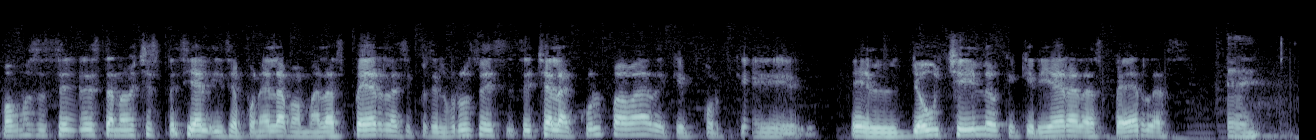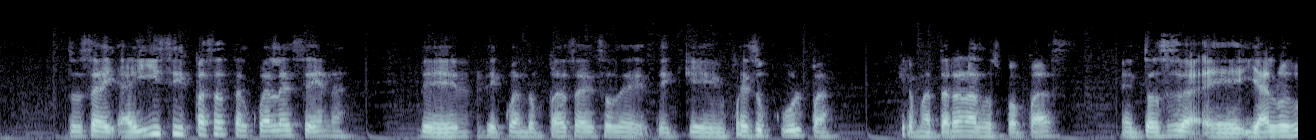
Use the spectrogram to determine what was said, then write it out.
vamos a hacer esta noche especial. Y se pone la mamá las perlas. Y pues el Bruce se, echa la culpa, va, de que porque el Joe Chill lo que quería era las perlas. Eh. Entonces ahí, ahí sí pasa tal cual la escena de, de cuando pasa eso de, que fue su culpa que mataran a los papás. Entonces eh, ya lo,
